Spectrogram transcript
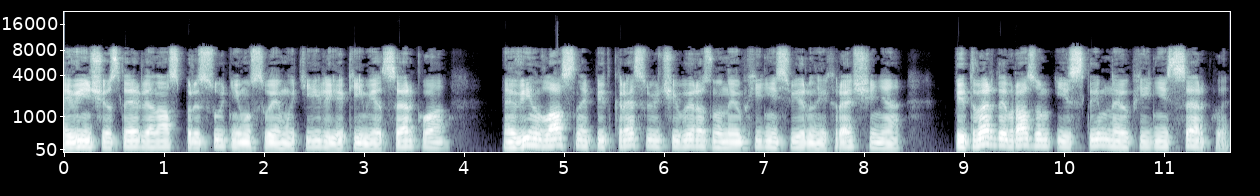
Він, що стає для нас присутнім у своєму тілі, яким є церква, він, власне, підкреслюючи виразну необхідність вірної хрещення, підтвердив разом із тим необхідність церкви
